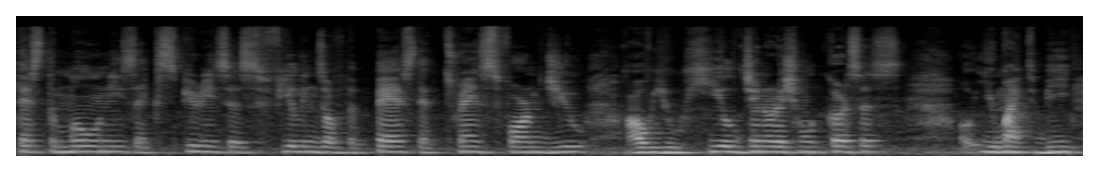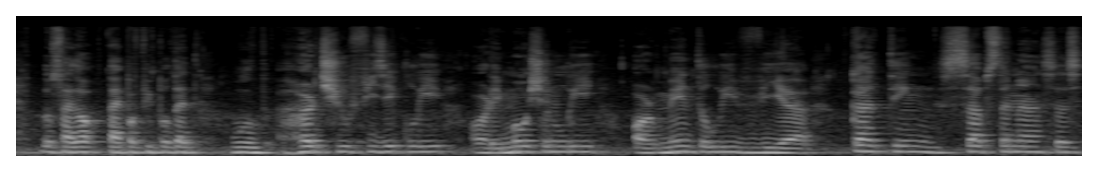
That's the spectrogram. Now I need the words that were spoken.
testimonies, experiences, feelings of the past that transformed you, how you heal generational curses. Oh, you might be those type of people that will hurt you physically or emotionally or mentally via cutting substances,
